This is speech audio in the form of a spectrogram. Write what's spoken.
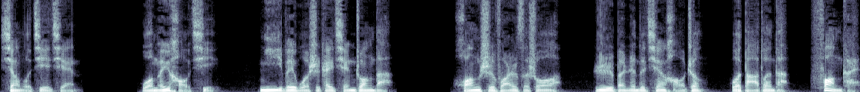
向我借钱。我没好气，你以为我是开钱庄的？黄师傅儿子说：“日本人的钱好挣。”我打断他：“放开！”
